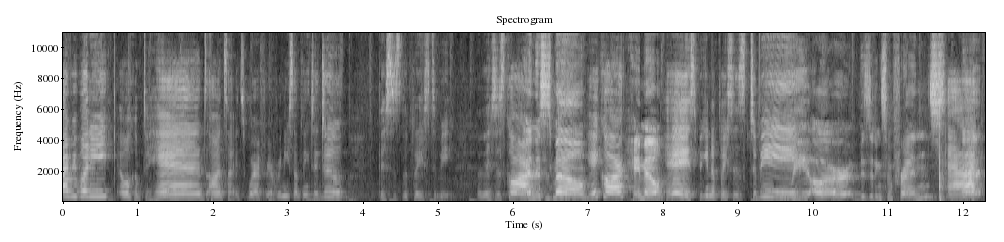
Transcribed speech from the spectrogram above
Hi, everybody, and welcome to Hands on Science, where if you ever need something to do, this is the place to be. And this is Carr. And this is Mel. Hey, Carr. Hey, Mel. Hey, speaking of places to be, We are visiting some friends at,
